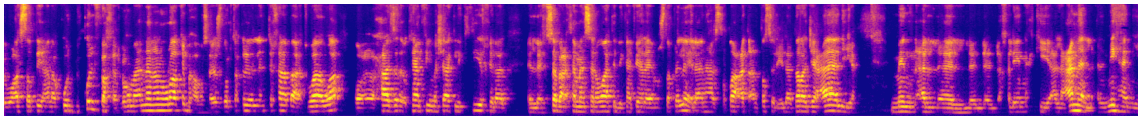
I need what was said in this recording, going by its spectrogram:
وأستطيع أن أقول بكل فخر رغم أننا نراقبها وسيصدر تقرير الانتخابات و وحازت وكان في مشاكل كثير خلال السبع ثمان سنوات اللي كان فيها الهيئة المستقلة إلى أنها استطاعت أن تصل إلى درجة عالية من خلينا نحكي العمل المهني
